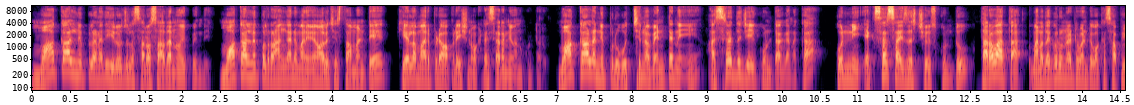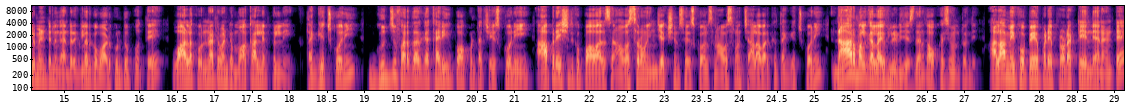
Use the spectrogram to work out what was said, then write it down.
మోకాళ్ళ నొప్పులు అనేది ఈ రోజుల్లో సర్వసాధారణం అయిపోయింది. మోకాళ్ళ నొప్పులు రాగానే మనం ఏం ఆలోచిస్తామంటే కీళ్ళ మార్పిడి ఆపరేషన్ ఒకటే శరణ్యం అనుకుంటారు. మోకాళ్ళ నొప్పులు వచ్చిన వెంటనే అశ్రద్ధ చేయకుండా గనక కొన్ని ఎక్సర్సైజెస్ చేసుకుంటూ తర్వాత మన దగ్గర ఉన్నటువంటి ఒక సప్లిమెంట్ని కానీ రెగ్యులర్గా వాడుకుంటూ పోతే వాళ్ళకు ఉన్నటువంటి మోకాల నొప్పుల్ని తగ్గించుకొని గుజ్జు ఫర్దర్గా కరిగిపోకుండా చేసుకొని ఆపరేషన్కి పోవాల్సిన అవసరం ఇంజెక్షన్స్ వేసుకోవాల్సిన అవసరం చాలా వరకు తగ్గించుకొని నార్మల్గా లైఫ్ లీడ్ చేసేదానికి అవకాశం ఉంటుంది. అలా మీకు ఉపయోగపడే ప్రోడక్ట్ ఏంది అని అంటే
